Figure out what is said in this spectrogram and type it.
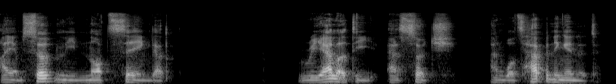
I am certainly not saying that reality as such and what's happening in it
